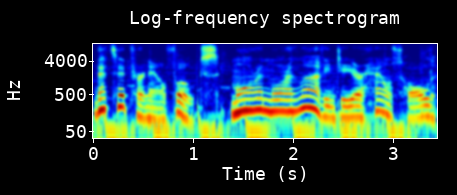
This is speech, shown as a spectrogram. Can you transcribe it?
That's it for now, folks. More and more love into your household.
